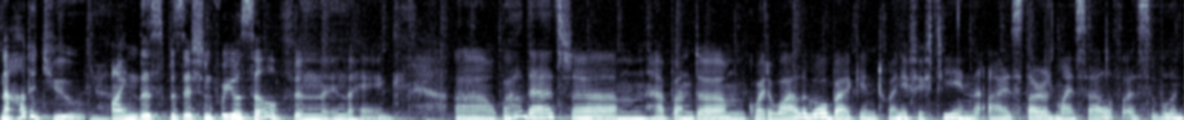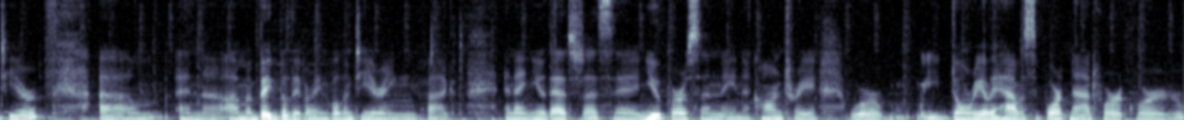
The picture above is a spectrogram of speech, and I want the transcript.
Now, how did you yeah. find this position for yourself in, in The Hague? Uh, well, that um, happened um, quite a while ago, back in 2015. I started myself as a volunteer, um, and uh, I'm a big believer in volunteering, in fact. And I knew that as a new person in a country where we don't really have a support network, where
